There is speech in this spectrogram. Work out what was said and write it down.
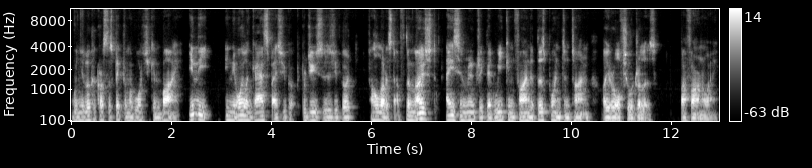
when you look across the spectrum of what you can buy in the in the oil and gas space, you've got producers, you've got a whole lot of stuff. The most asymmetric that we can find at this point in time are your offshore drillers by far and away.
